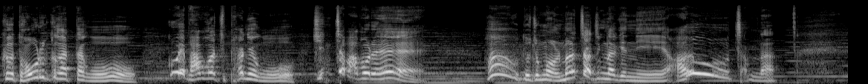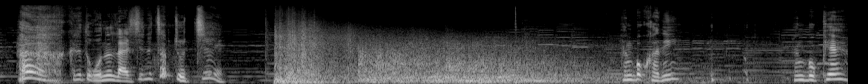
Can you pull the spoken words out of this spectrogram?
그거 더 오를 것 같다고. 그 왜 바보같이 파냐고. 진짜 바보래. 아, 너 정말 얼마나 짜증 나겠니? 아유 참나. 아, 그래도 오늘 날씨는 참 좋지. 행복하니? 행복해?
